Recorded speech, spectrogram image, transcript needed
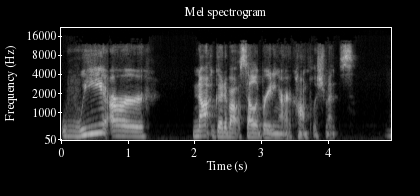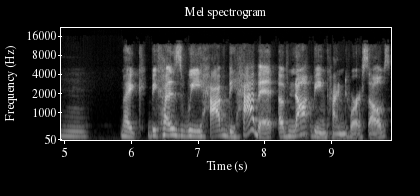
we are not good about celebrating our accomplishments. Mm like because we have the habit of not being kind to ourselves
